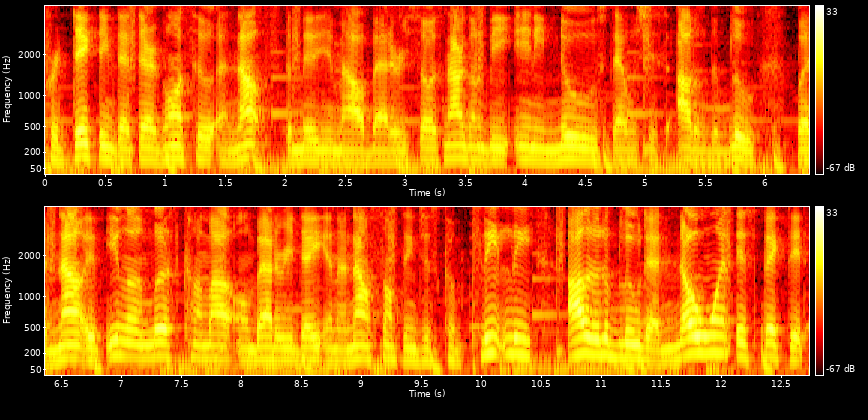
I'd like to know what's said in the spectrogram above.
predicting that they're going to announce the million mile battery. So it's not going to be any news that was just out of the blue. But now if Elon Musk come out on battery day and announce something just completely out of the blue that no one expected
